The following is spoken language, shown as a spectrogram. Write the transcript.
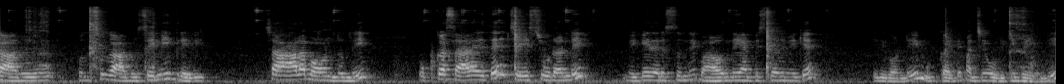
కాదు పులుసు కాదు సెమీ గ్రేవీ చాలా బాగుంటుంది. ఒక్కసారి అయితే చేసి చూడండి. మీకే తెలుస్తుంది బాగుంది అనిపిస్తుంది మీకే. ఇదిగోండి ముక్క అయితే మంచిగా ఉడికిపోయింది.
